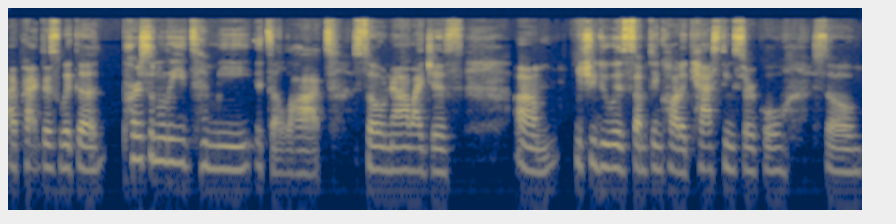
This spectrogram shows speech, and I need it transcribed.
I practice Wicca. Personally to me it's a lot. So now i just um what you do is something called a casting circle. So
